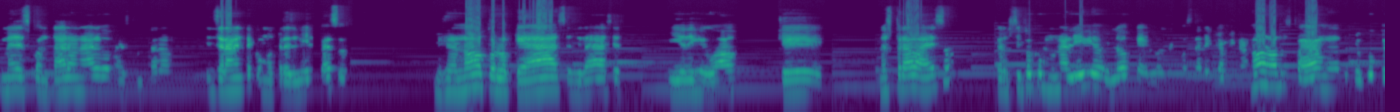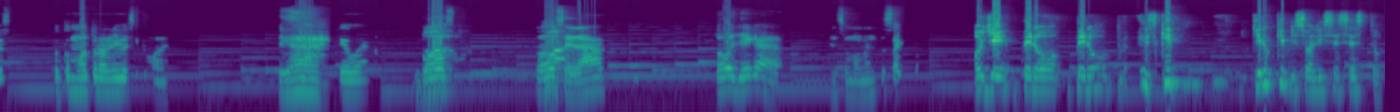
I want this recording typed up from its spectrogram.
me descontaron algo, me descontaron sinceramente como 3 mil pesos. Me dijeron, no, por lo que haces, gracias. Y yo dije, wow, que no esperaba eso, pero sí fue como un alivio. Y luego que los de Costa Rica me dijeron, no, no nos pagamos, no te preocupes. Fue como otro alivio, así como de, ah, qué bueno. Todo, se da, todo llega en su momento exacto. Oye, pero, pero es que quiero que visualices esto.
